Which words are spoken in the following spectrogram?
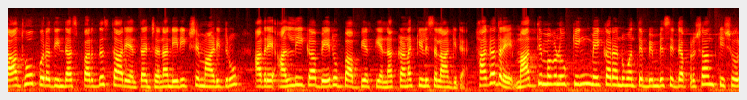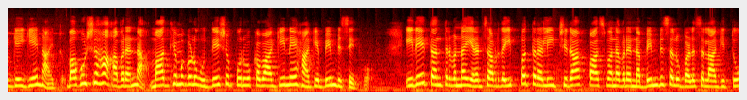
ರಾಧೋಪುರದಿಂದ ಸ್ಪರ್ಧಿಸ್ತಾರೆ ಅಂತ ಜನ ನಿರೀಕ್ಷೆ ಮಾಡಿದ್ರು. ಆದರೆ ಅಲ್ಲೀಗ ಬೇರೊಬ್ಬ ಅಭ್ಯರ್ಥಿಯನ್ನ ಕಣಕ್ಕಿಳಿಸಲಾಗಿದೆ. ಹಾಗಾದ್ರೆ ಮಾಧ್ಯಮಗಳು ಕಿಂಗ್ ಮೇಕರ್ ಅನ್ನುವಂತೆ ಬಿಂಬಿಸಿದ್ದ ಪ್ರಶಾಂತ್ ಕಿಶೋರ್ಗೆ ಏನಾಯ್ತು? ಬಹುಶಃ ಅವರನ್ನ ಮಾಧ್ಯಮಗಳು ಉದ್ದೇಶಪೂರ್ವಕವಾಗಿಯೇ ಹಾಗೆ ಬಿಂಬಿಸಿದ್ವು. ಇದೇ ತಂತ್ರವನ್ನ ಎರಡ್ ಸಾವಿರದ ಇಪ್ಪತ್ತರಲ್ಲಿ ಚಿರಾಗ್ ಪಾಸ್ವಾನ್ ಅವರನ್ನ ಬಿಂಬಿಸಲು ಬಳಸಲಾಗಿತ್ತು.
